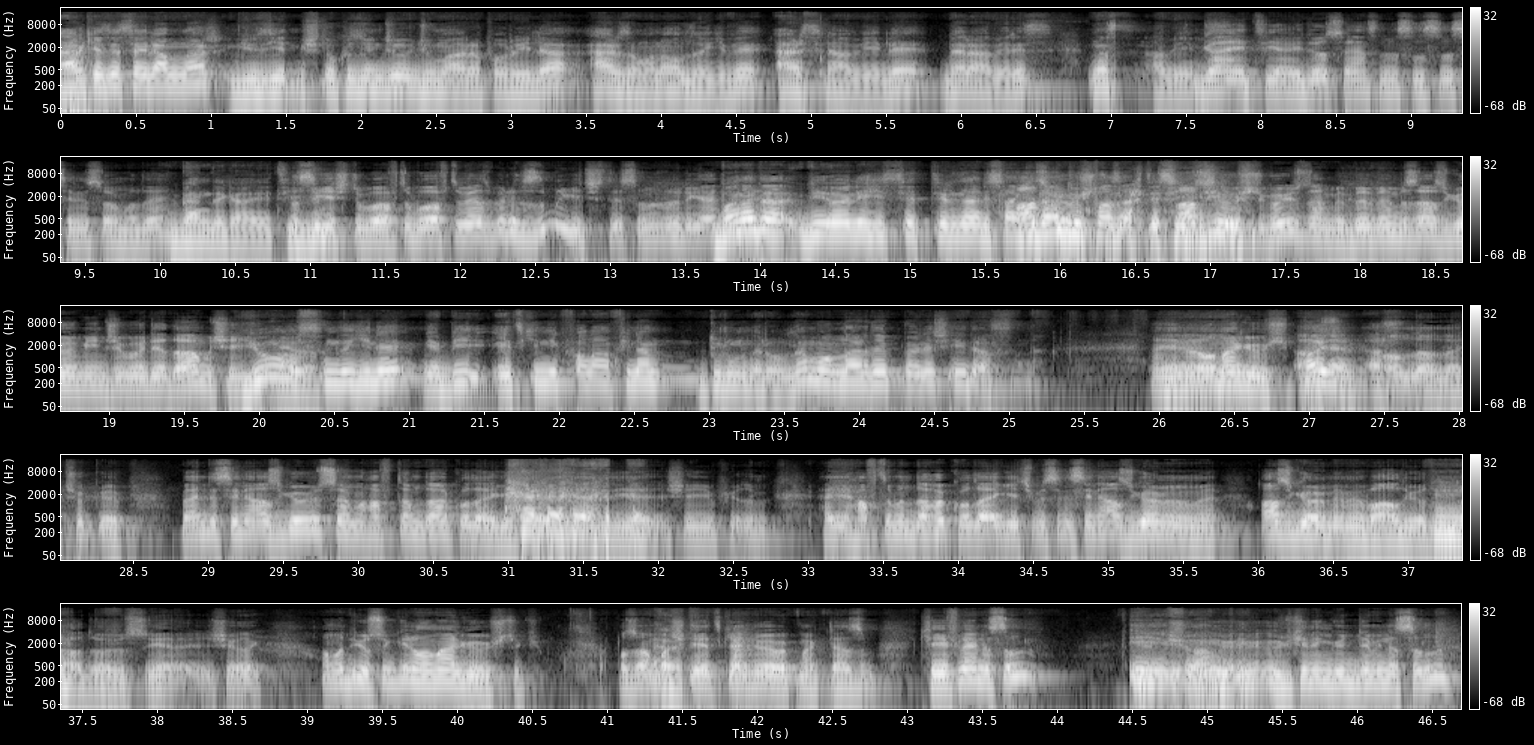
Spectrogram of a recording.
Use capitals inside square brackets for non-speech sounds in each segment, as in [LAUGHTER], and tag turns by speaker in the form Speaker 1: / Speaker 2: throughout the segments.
Speaker 1: Herkese selamlar. 179. Cuma raporuyla her zaman olduğu gibi Ersin abiyle beraberiz. Nasılsın abi?
Speaker 2: Gayet iyi Aydo. Sen nasılsın? Seni sormalı.
Speaker 1: Ben de gayet iyiyim.
Speaker 2: Nasıl geçti bu hafta? Bu hafta biraz böyle hızlı mı geçti? Sana böyle geldi
Speaker 1: Bana
Speaker 2: mi?
Speaker 1: da bir öyle hissettirdi hani sanki
Speaker 2: az
Speaker 1: daha dün
Speaker 2: görüştük.
Speaker 1: pazartesi.
Speaker 2: Az görüştük o yüzden mi? Bebeğimizi az görmeyince böyle daha mı şey
Speaker 1: Yo
Speaker 2: yapıyor?
Speaker 1: aslında yine ya bir etkinlik falan filan durumları oldu ama onlar da hep böyle şeydi aslında.
Speaker 2: Ha, yine
Speaker 1: Ee,
Speaker 2: normal görüştük.
Speaker 1: aynen, aslında.
Speaker 2: Allah Allah çok garip. Ben de seni az görürsem haftam daha kolay geçer [LAUGHS] diye şey yapıyordum. Hani haftamın daha kolay geçmesini seni az görmememe, az görmeme bağlıyordum daha doğrusu. Şey olarak. Ama diyorsun ki normal görüştük. O zaman başka etkenlere bakmak lazım. Keyifler nasıl?
Speaker 1: İyi şu an.
Speaker 2: Ülkenin gündemi nasıl?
